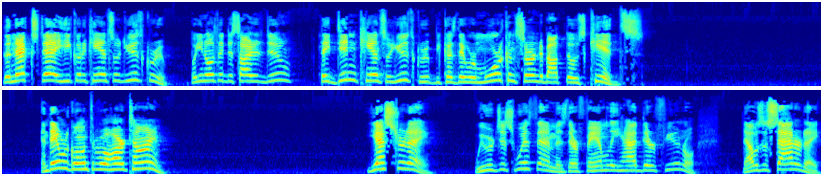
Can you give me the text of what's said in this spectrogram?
The next day, he could have canceled youth group. But you know what they decided to do? They didn't cancel youth group because they were more concerned about those kids. And they were going through a hard time. Yesterday, we were just with them as their family had their funeral. That was a Saturday.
